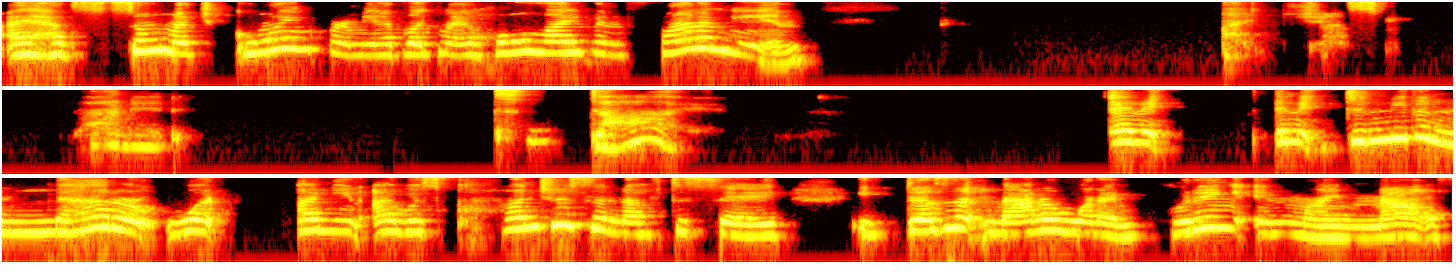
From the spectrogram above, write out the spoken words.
I have so much going for me. I have like my whole life in front of me, and I just wanted to die. And it and it didn't even matter what I mean, I was conscious enough to say it doesn't matter what I'm putting in my mouth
